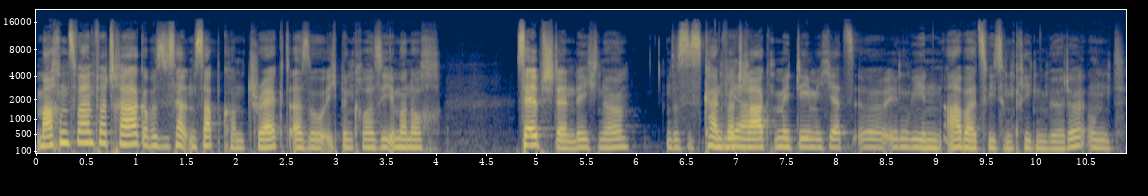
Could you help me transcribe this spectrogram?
machen zwar einen Vertrag, aber es ist halt ein Subcontract. Also ich bin quasi immer noch selbstständig, ne? Und das ist kein Ja. Vertrag, mit dem ich jetzt äh, irgendwie ein Arbeitsvisum kriegen würde. Und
